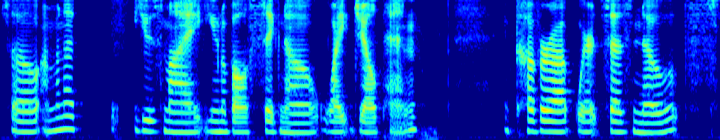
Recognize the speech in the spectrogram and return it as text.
So I'm to use my Uniball Signo white gel pen and cover up where it says notes.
